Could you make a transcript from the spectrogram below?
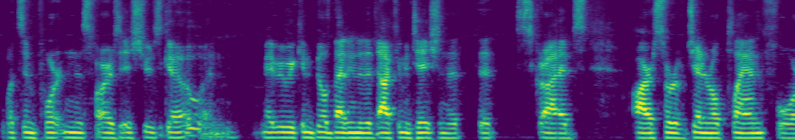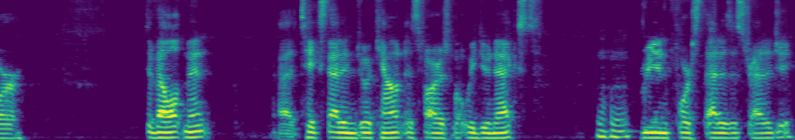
what's important as far as issues go, and maybe we can build that into the documentation that that describes our sort of general plan for development uh, takes that into account as far as what we do next. Mm-hmm. Reinforce that as a strategy.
